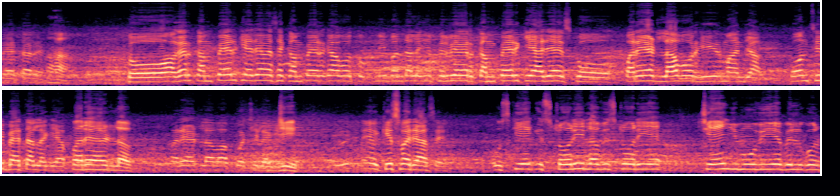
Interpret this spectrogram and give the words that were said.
بہتر ہے۔ ہاں۔ تو اگر کمپیئر کیا جائے ویسے کمپیئر کا وہ تو نہیں بنتا لیکن پھر بھی اگر کمپیئر کیا جائے اس کو پریڈ لو اور ہیر مانجا کون سی بہتر لگی آپ پر ایڈ لو۔ پریڈ لو آپ کو اچھی لگی؟ جی۔ کس وجہ سے؟ اس کی ایک اسٹوری لو اسٹوری ہے۔ چینج مووی ہے بالکل۔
